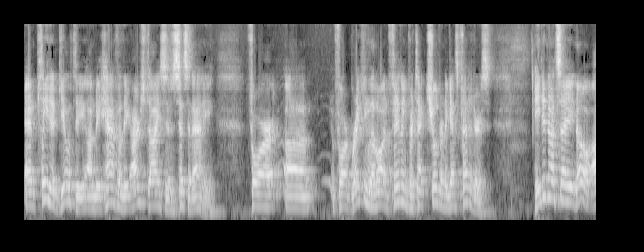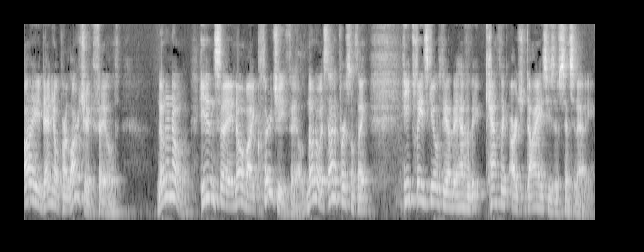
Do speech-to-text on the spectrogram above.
and pleaded guilty on behalf of the Archdiocese of Cincinnati for, uh, for breaking the law and failing to protect children against predators. He did not say, No, I, Daniel Pilarczyk, failed. No, no, no. He didn't say, No, my clergy failed. No, no, it's not a personal thing. He pleads guilty on behalf of the Catholic Archdiocese of Cincinnati.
